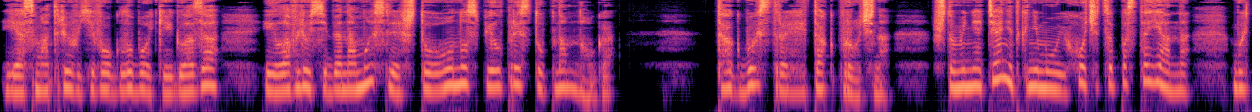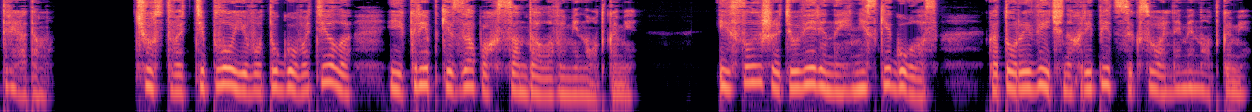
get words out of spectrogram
Я смотрю в его глубокие глаза и ловлю себя на мысли, что он успел преступно много. Так быстро и так прочно, что меня тянет к нему и хочется постоянно быть рядом. Чувствовать тепло его тугого тела и крепкий запах с сандаловыми нотками. И слышать уверенный низкий голос, который вечно хрипит сексуальными нотками.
